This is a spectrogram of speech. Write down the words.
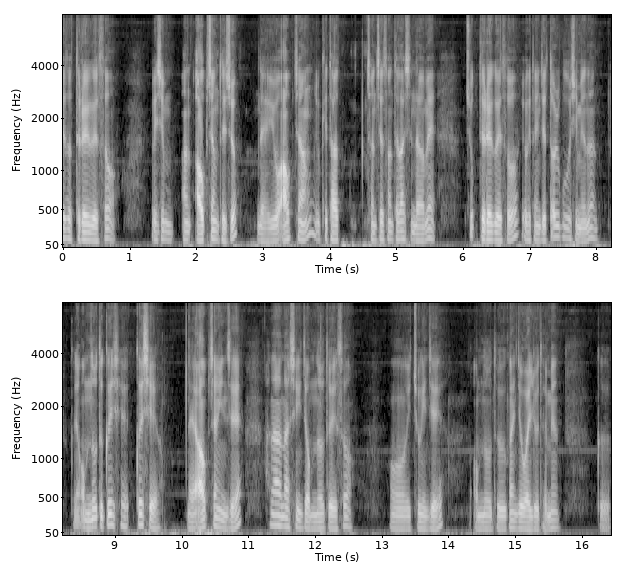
해서 드래그해서 여기 지금 한 9장 되죠? 네, 요 9장 이렇게 다 전체 선택하신 다음에 쭉 드래그해서 여기다 이제 떨구시면은 그냥 업로드 끝이, 끝이에요. 네, 9장 이제 하나하나씩 이제 업로드해서 어, 이쪽에 이제 업로드가 이제 완료되면 그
